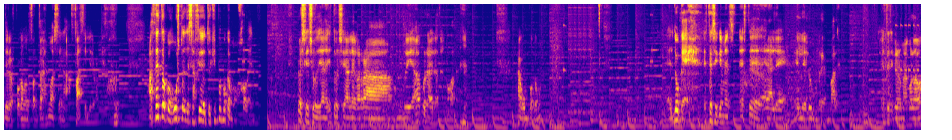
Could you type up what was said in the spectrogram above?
de los Pokémon fantasmas era fácil y rápido. Acepto con gusto el desafío de tu equipo Pokémon joven. Pero si en su día necesito enseñarle garra umbría, pues ahí la tengo, ¿vale? Hago un Pokémon. El Duque. Este sí que me... Este era el el vale. Este sí que no me acordaba.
